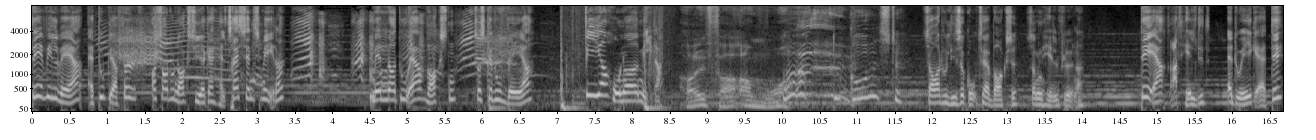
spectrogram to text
det vil være, at du bliver født, og så er du nok cirka 50 cm. Men når du er voksen, så skal du være 400 meter. Høj far og mor. Du godeste. Så var du lige så god til at vokse som en helleflynder. Det er ret heldigt, at du ikke er det,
